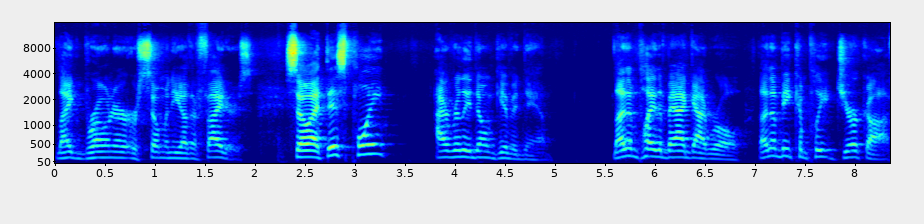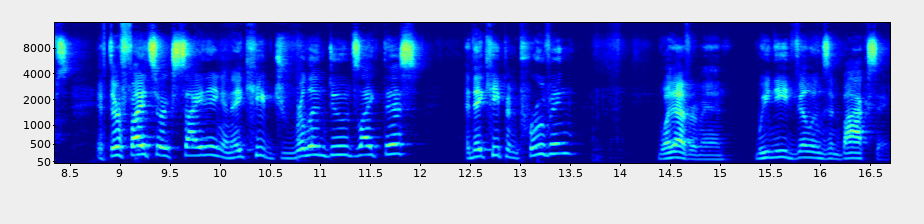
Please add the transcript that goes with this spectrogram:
like Broner or so many other fighters. So at this point, I really don't give a damn. Let them play the bad guy role. Let them be complete jerk offs. If their fights are exciting and they keep drilling dudes like this and they keep improving, whatever, man. We need villains in boxing.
